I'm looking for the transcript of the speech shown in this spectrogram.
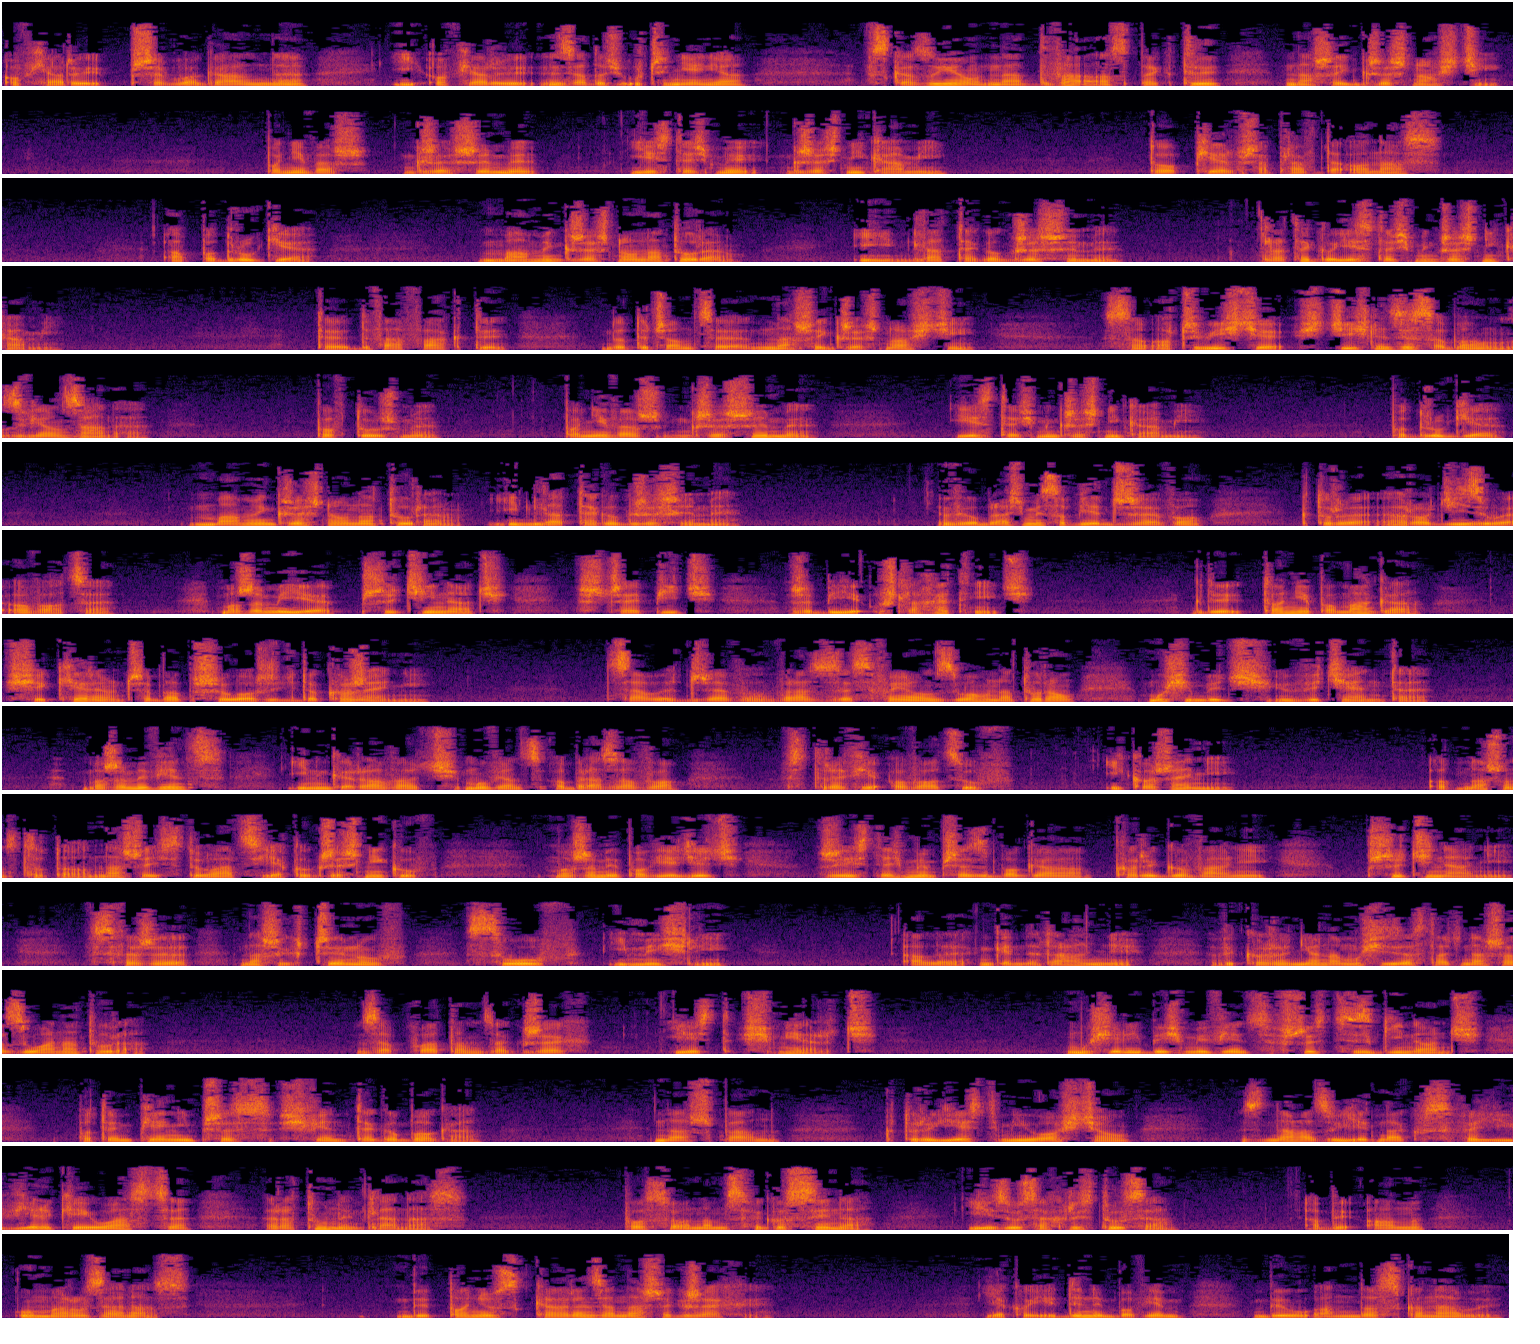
ofiary przebłagalne i ofiary zadośćuczynienia, wskazują na dwa aspekty naszej grzeszności. Ponieważ grzeszymy, jesteśmy grzesznikami, to pierwsza prawda o nas, a po drugie, mamy grzeszną naturę i dlatego grzeszymy. Dlatego jesteśmy grzesznikami. Te dwa fakty dotyczące naszej grzeszności są oczywiście ściśle ze sobą związane. Powtórzmy, ponieważ grzeszymy, jesteśmy grzesznikami. Po drugie, mamy grzeszną naturę i dlatego grzeszymy. Wyobraźmy sobie drzewo, które rodzi złe owoce. Możemy je przycinać, szczepić, żeby je uszlachetnić. Gdy to nie pomaga, siekierę trzeba przyłożyć do korzeni. Całe drzewo wraz ze swoją złą naturą musi być wycięte. Możemy więc ingerować, mówiąc obrazowo, w strefie owoców i korzeni. Odnosząc to do naszej sytuacji jako grzeszników, możemy powiedzieć, że jesteśmy przez Boga korygowani, przycinani w sferze naszych czynów, słów i myśli. Ale generalnie wykorzeniona musi zostać nasza zła natura. Zapłatą za grzech jest śmierć. Musielibyśmy więc wszyscy zginąć, potępieni przez świętego Boga. Nasz Pan, który jest miłością, znalazł jednak w swej wielkiej łasce ratunek dla nas. Posłał nam swego Syna, Jezusa Chrystusa, aby On umarł za nas, by poniósł karę za nasze grzechy. Jako jedyny bowiem był On doskonały,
